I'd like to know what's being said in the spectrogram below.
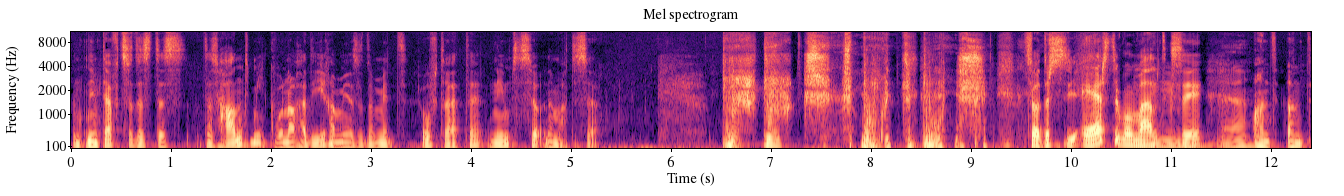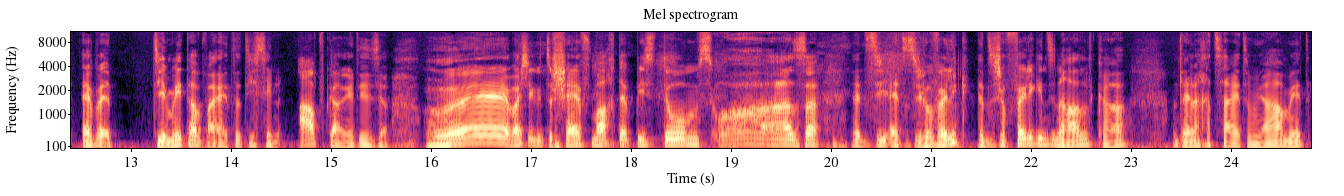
und nimmt einfach so das, das, das Handmic, wo nachher ich musste damit auftreten, nimmt es so und dann macht es so. so, das war der erste Moment gesehen ja. und, und eben die Mitarbeiter, die sind abgegangen, die so, hey, weißt du, der Chef macht etwas Dummes, oh, also, hat sie, hat sie schon völlig, hat sie schon völlig in seiner Hand gehabt. Und dann sagt er mir auch mit,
